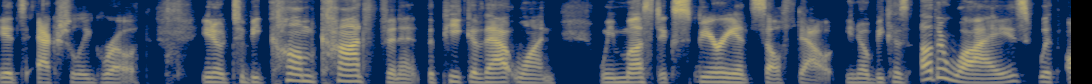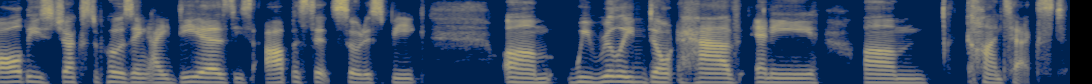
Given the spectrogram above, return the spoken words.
it's actually growth. You know, to become confident, the peak of that one, we must experience self doubt, you know, because otherwise, with all these juxtaposing ideas, these opposites, so to speak, um, we really don't have any um, context.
